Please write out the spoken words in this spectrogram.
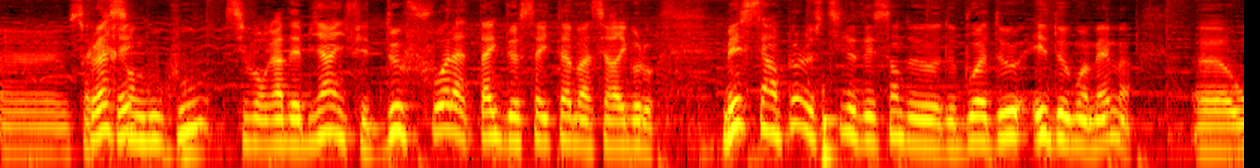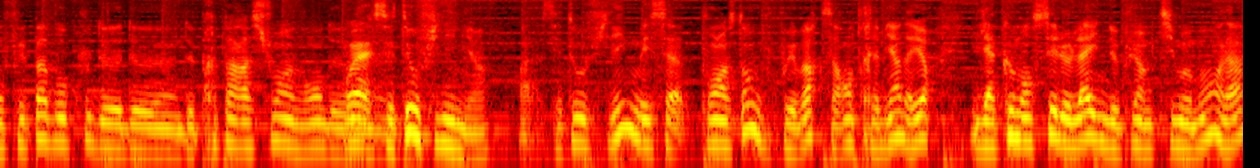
euh, ça là, crée... Sangoku, si vous regardez bien, il fait deux fois la taille de Saitama, c'est rigolo. Mais c'est un peu le style de dessin de, de Bois 2 et de moi-même. Euh, on fait pas beaucoup de, de- de préparation avant de. Ouais, c'était au feeling. Hein. Voilà, c'était au feeling, mais ça, pour l'instant, vous pouvez voir que ça rend très bien. D'ailleurs, il a commencé le line depuis un petit moment là.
